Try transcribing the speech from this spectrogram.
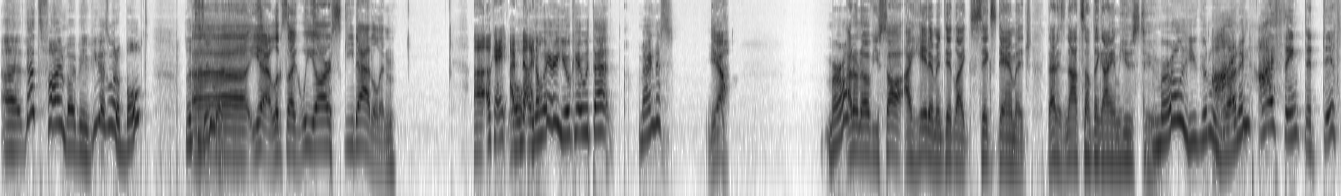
Uh, that's fine by me. If you guys want to bolt, let's do it. Uh, yeah, it looks like we are skedaddling. Uh, okay, I'm Oh, not, I don't. anyway, are you okay with that, Magnus? Yeah. Merle? I don't know if you saw, I hit him and did like six damage. That is not something I am used to. Merle, you good with I- running? I think that this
